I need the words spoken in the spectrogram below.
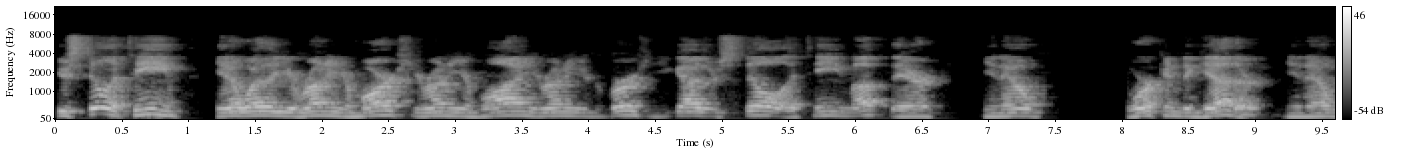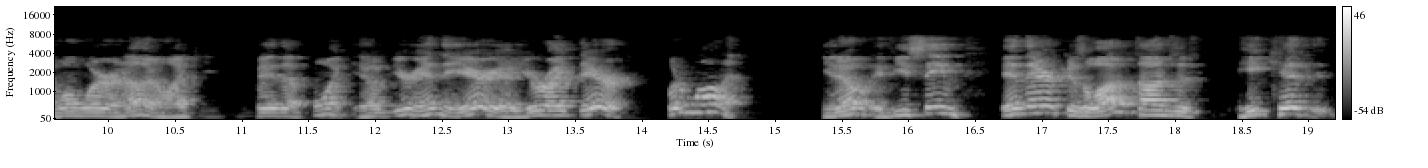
you're still a team. You know, whether you're running your march, you're running your blind, you're running your diversion, you guys are still a team up there, you know, working together, you know, one way or another. Like you made that point, you know, if you're in the area, you're right there, put him on it. You know, if you see him in there, because a lot of times if he could,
